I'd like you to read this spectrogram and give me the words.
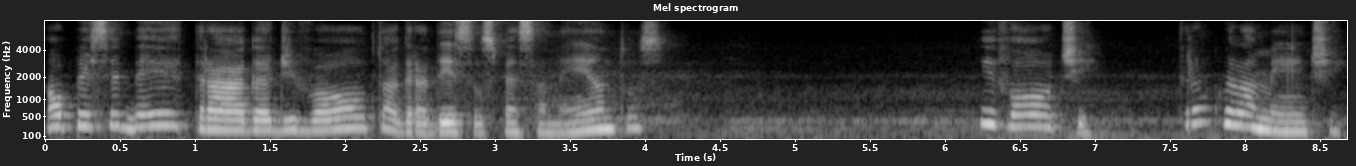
Ao perceber, traga de volta, agradeça os pensamentos e volte tranquilamente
